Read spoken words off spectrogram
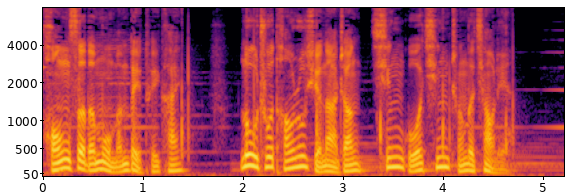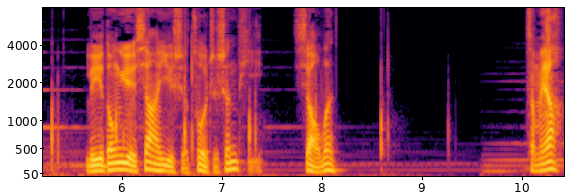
红色的木门被推开，露出陶如雪那张倾国倾城的俏脸。李东岳下意识坐直身体，笑问。怎么样，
